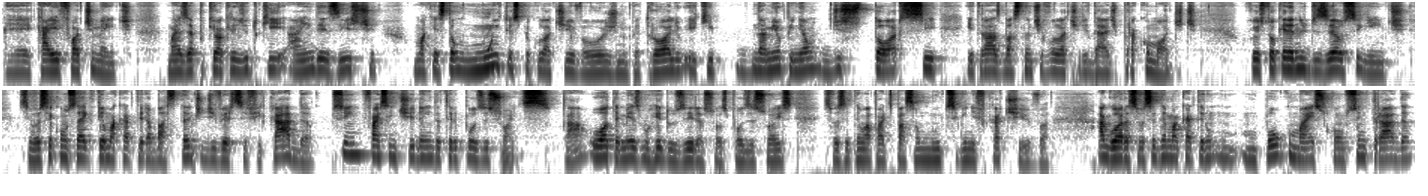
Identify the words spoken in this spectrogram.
é, cair fortemente, mas é porque eu acredito que ainda existe uma questão muito especulativa hoje no petróleo e que, na minha opinião, distorce e traz bastante volatilidade para a commodity. O que eu estou querendo dizer é o seguinte: se você consegue ter uma carteira bastante diversificada, sim, faz sentido ainda ter posições, tá? Ou até mesmo reduzir as suas posições se você tem uma participação muito significativa. Agora, se você tem uma carteira um, um pouco mais concentrada,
